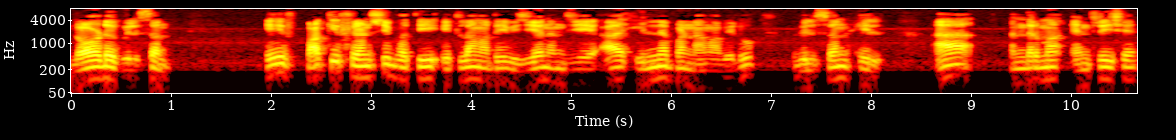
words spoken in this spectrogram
લોર્ડ વિલ્સન એ પાકી ફ્રેન્ડશિપ હતી એટલા માટે વિજયાનંદજીએ આ હિલને પણ નામ આપેલું વિલ્સન હિલ. આ અંદરમાં એન્ટ્રી છે.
